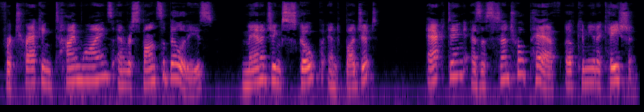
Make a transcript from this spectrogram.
for tracking timelines and responsibilities, managing scope and budget, acting as a central path of communication,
